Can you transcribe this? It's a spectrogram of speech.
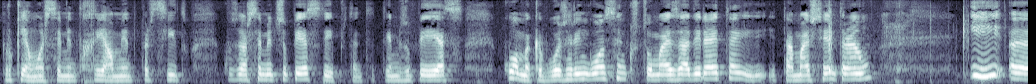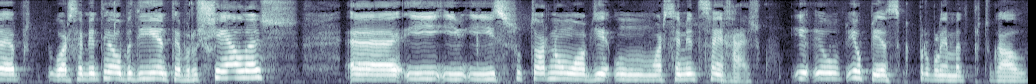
porque é um orçamento realmente parecido com os orçamentos do PSD. Portanto, temos o PS, como acabou a geringonça, encostou mais à direita e, e está mais centrão. E eh, o orçamento é obediente a Bruxelas eh, e, e- isso torna um, um orçamento sem rasgo. Eu, eu- eu penso que o problema de Portugal,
